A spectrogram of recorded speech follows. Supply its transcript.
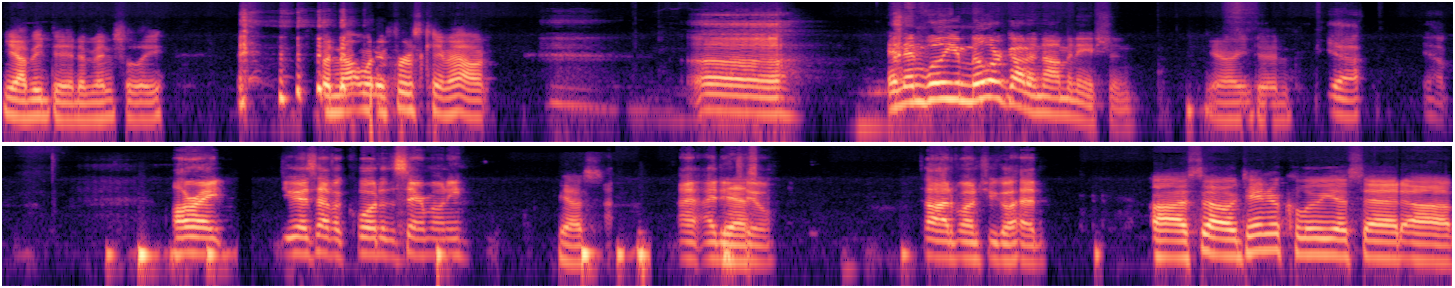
Yeah, they did eventually, but not when it first came out. Uh, And then William Miller got a nomination. Yeah, he did. yeah, yeah. All right. Do you guys have a quote of the ceremony? Yes. I, I do Yes. too. Todd, why don't you go ahead? Uh, so Daniel Kaluuya said, uh,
